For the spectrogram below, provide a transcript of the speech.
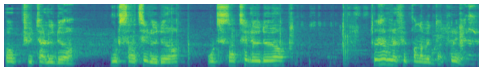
Oh putain, le 2-1. Vous le sentez le 2-1 Vous le sentez le 2-1 Toujours me le fait prendre en même temps, tous les matchs.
